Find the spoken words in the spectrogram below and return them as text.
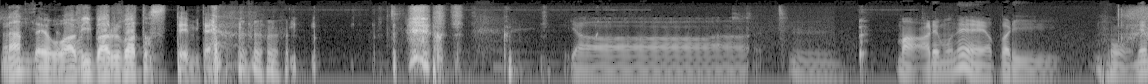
なんだよ、ワビバルバトスって、みたいな。いやー、うん、まあ、あれもね、やっぱり、もう年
